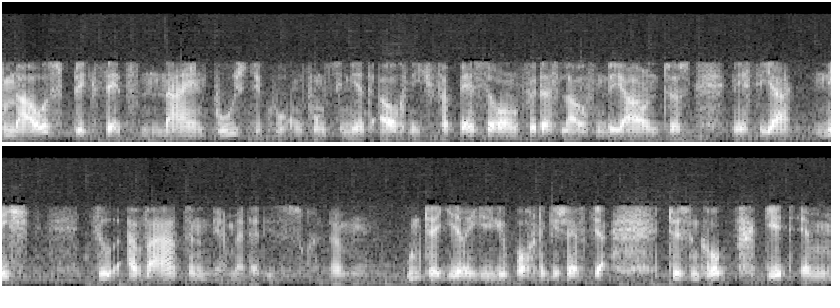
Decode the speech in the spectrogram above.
einen Ausblick setzen. Nein, Pustekuchen funktioniert auch nicht. Verbesserung für das laufende Jahr und das nächste Jahr nicht zu erwarten. Wir haben ja da dieses ähm, unterjährige gebrochene Geschäftsjahr. ThyssenKrupp geht im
